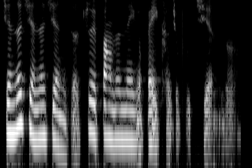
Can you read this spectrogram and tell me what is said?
捡着捡着捡着，最棒的那个贝壳就不见了。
